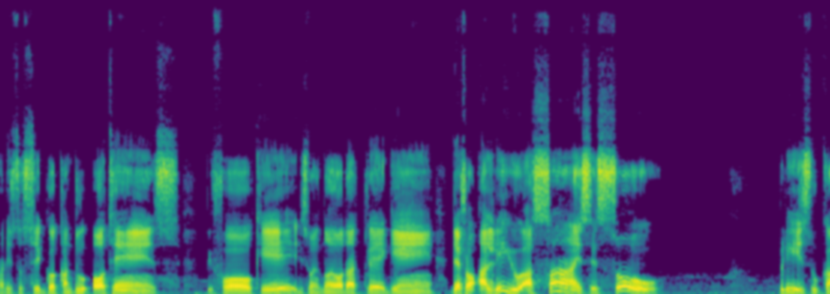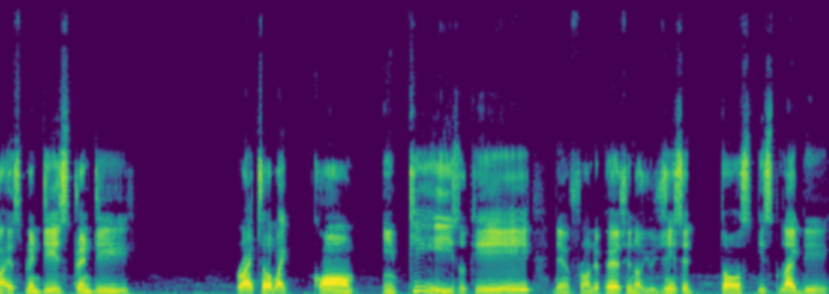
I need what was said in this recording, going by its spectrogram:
That is to say God can do all things before okay this one is not all that clear again. Then from aliyu Hassan says so please who can explain this trendy write up i come in peace okay? Then from the person of eugene said thus is like the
